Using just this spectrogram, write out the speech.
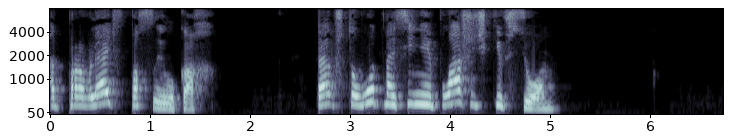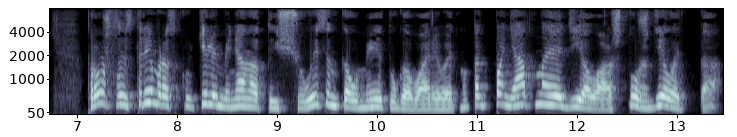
отправлять в посылках. Так что вот на синей плашечке все. Прошлый стрим раскрутили меня на тысячу. Лысенко умеет уговаривать. Ну так понятное дело, а что ж делать-то?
